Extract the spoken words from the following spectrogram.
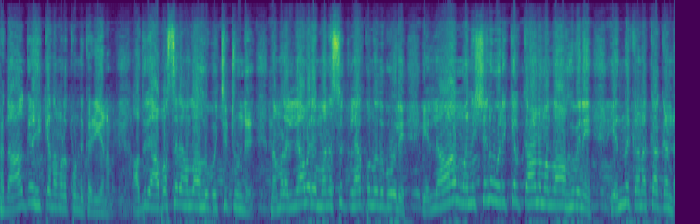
അത് ആഗ്രഹിക്കാൻ നമ്മളെ കൊണ്ട് കഴിയണം. അതൊരു അവസരം അള്ളാഹു വെച്ചിട്ടുണ്ട്. നമ്മൾ എല്ലാവരും മനസ്സിലാക്കുന്നത് പോലെ എല്ലാ മനുഷ്യനും ഒരിക്കൽ കാണും അള്ളാഹുവിനെ എന്ന് കണക്കാക്കണ്ട.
